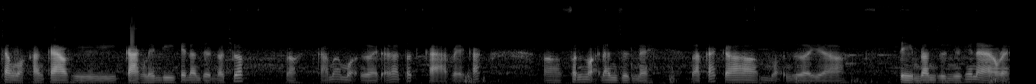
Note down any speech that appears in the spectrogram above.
Trong ngoặc càng cao thì càng lên đi cái dungeon đó trước. Rồi cảm ơn mọi người. Đó là tất cả về các uh, phân loại dungeon này và cách uh, mọi người uh, tìm dungeon như thế nào này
